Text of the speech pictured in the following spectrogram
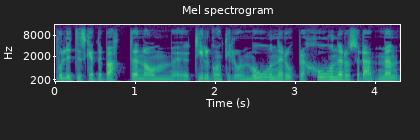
politiska debatten om eh, tillgång till hormoner, operationer och sådär. Men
